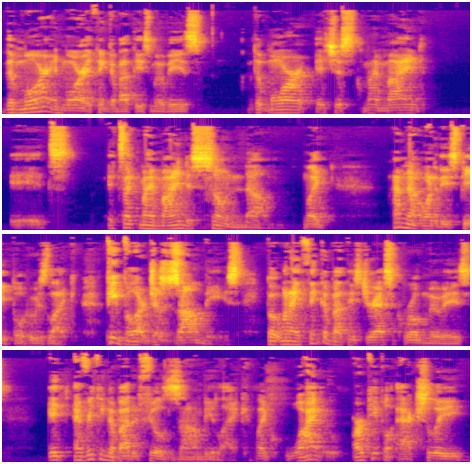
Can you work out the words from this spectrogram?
the more and more I think about these movies, the more it's just my mind it's it's like my mind is so numb. Like I'm not one of these people who's like, people are just zombies. But when I think about these Jurassic World movies, it everything about it feels zombie like. Like, why are people actually?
